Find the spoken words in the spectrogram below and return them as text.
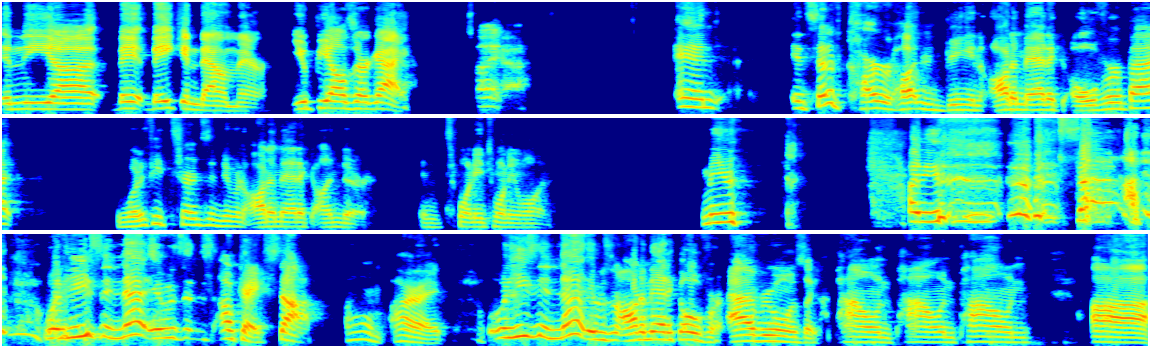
in the uh, ba- bacon down there. UPL's our guy. Oh yeah. And instead of Carter Hutton being an automatic over bet, what if he turns into an automatic under in 2021? I mean, I mean, stop. When he's in net, it was okay. Stop. Oh, all right. When he's in net, it was an automatic over. Everyone was like pound, pound, pound. Uh,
